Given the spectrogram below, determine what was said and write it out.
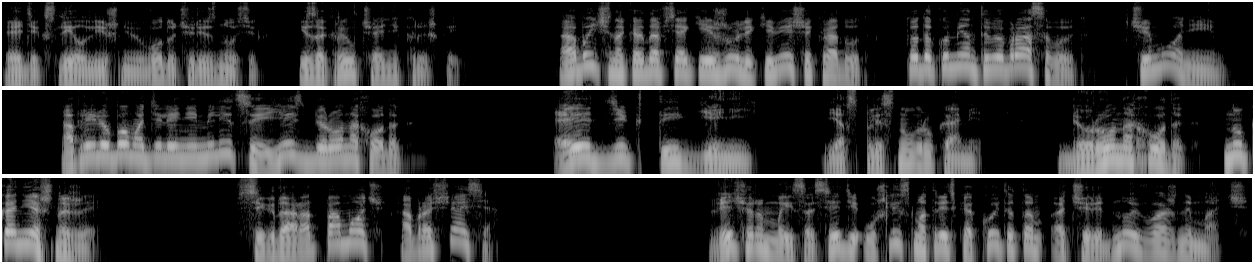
Эдик слил лишнюю воду через носик и закрыл чайник крышкой. — Обычно, когда всякие жулики вещи крадут, то документы выбрасывают. К чему они им? А при любом отделении милиции есть бюро находок. — Эдик, ты гений! Я всплеснул руками. — Бюро находок! Ну, конечно же! Всегда рад помочь. Обращайся. Вечером мои соседи ушли смотреть какой-то там очередной важный матч,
